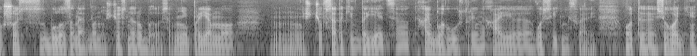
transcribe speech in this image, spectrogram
ну, щось було занедбано, щось не робилося. Мені приємно, що все-таки вдається, нехай в благоустрої, нехай е, в освітній сфері. От е, сьогодні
